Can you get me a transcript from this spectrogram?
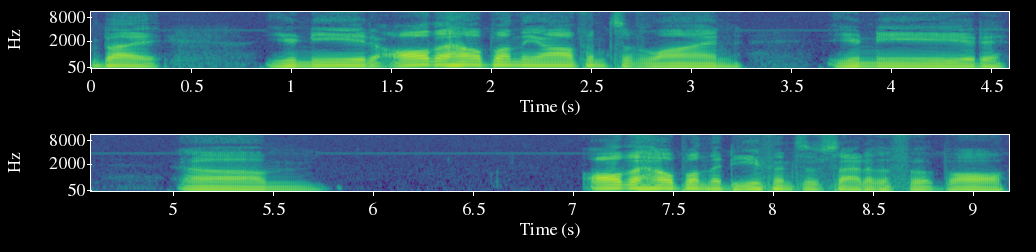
but you need all the help on the offensive line. You need um, all the help on the defensive side of the football.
